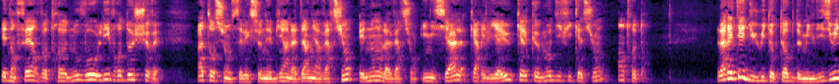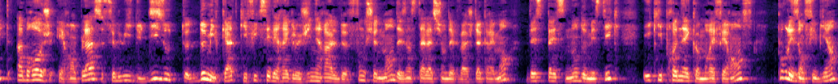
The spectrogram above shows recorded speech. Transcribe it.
et d'en faire votre nouveau livre de chevet. Attention, sélectionnez bien la dernière version et non la version initiale car il y a eu quelques modifications entre-temps. L'arrêté du 8 octobre 2018 abroge et remplace celui du 10 août 2004 qui fixait les règles générales de fonctionnement des installations d'élevage d'agrément d'espèces non domestiques et qui prenait comme référence, pour les amphibiens,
